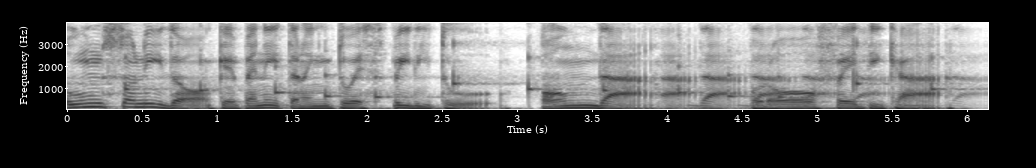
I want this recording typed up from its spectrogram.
Un sonido que penetra en tu espíritu. Onda profética.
